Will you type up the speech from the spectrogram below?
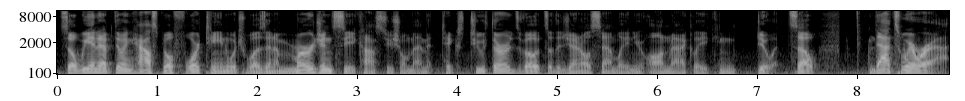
So we ended up doing House Bill 14, which was an emergency constitutional amendment. It takes two thirds votes of the General Assembly, and you automatically can do it. So that's where we're at.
